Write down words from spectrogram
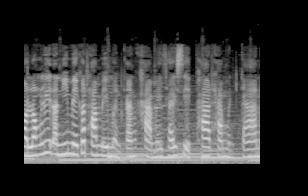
หมอนรองรีดอันนี้เมย์ก็ทำเองเหมือนกันค่ะเมย์ใช้เศษผ้าทำเหมือนกัน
